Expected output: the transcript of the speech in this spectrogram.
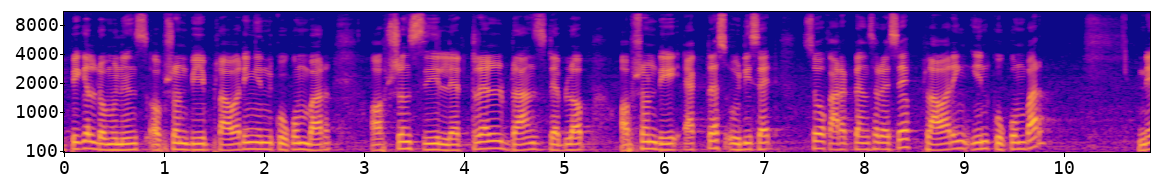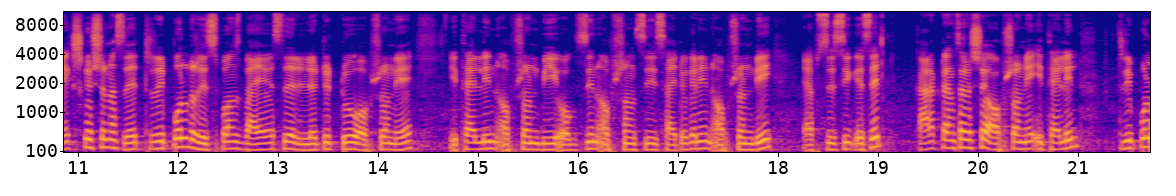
apical dominance option B flowering in cucumber option C lateral branch develop option D acts weedicide so correct answer হয়েছে flowering in cucumber next question আছে triple response bioassay related to option A ethylene option B auxin option C cytokinin option D abscisic acid correct answer হচ্ছে option A ethylene triple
